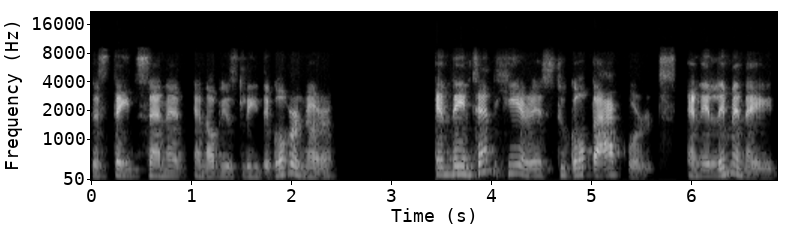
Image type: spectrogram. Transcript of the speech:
the state senate, and obviously the governor. And the intent here is to go backwards and eliminate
